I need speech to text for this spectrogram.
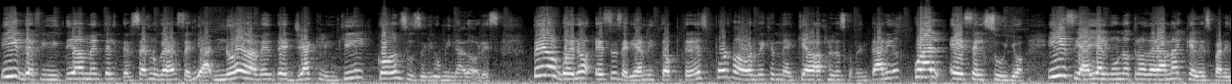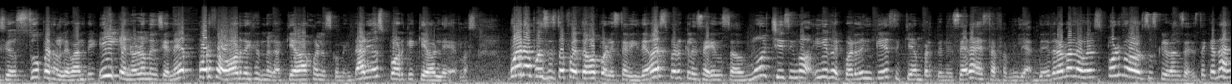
Y definitivamente el tercer lugar sería nuevamente Jacqueline Hill con sus iluminadores. Pero bueno, ese sería mi top 3. Por favor, déjenme aquí abajo en los comentarios cuál es el suyo. Y si hay algún otro drama que les pareció súper relevante y que no lo mencioné, por favor déjenmelo aquí abajo en los comentarios porque quiero leerlos. Bueno, pues esto fue todo por este video. Espero que les haya gustado muchísimo y recuerden que si quieren pertenecer a esta familia de Drama Lovers, por favor suscríbanse a este canal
